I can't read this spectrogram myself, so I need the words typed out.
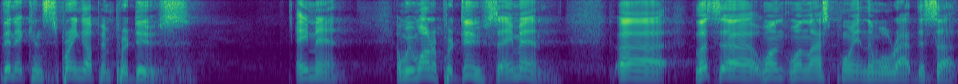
then it can spring up and produce. Amen. And we want to produce. Amen. Uh, let's uh, one one last point, and then we'll wrap this up.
